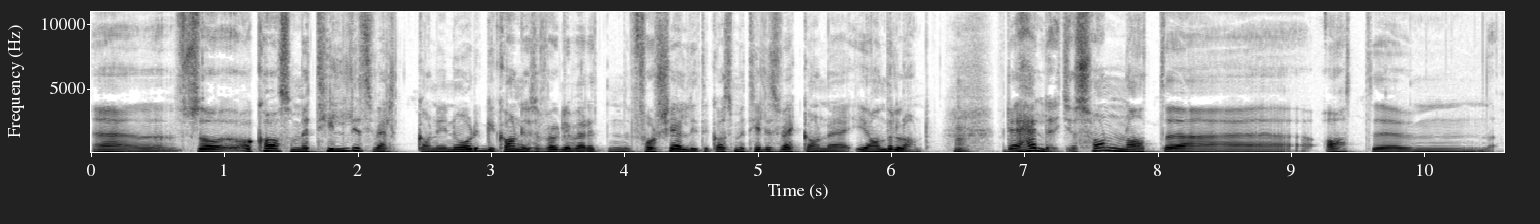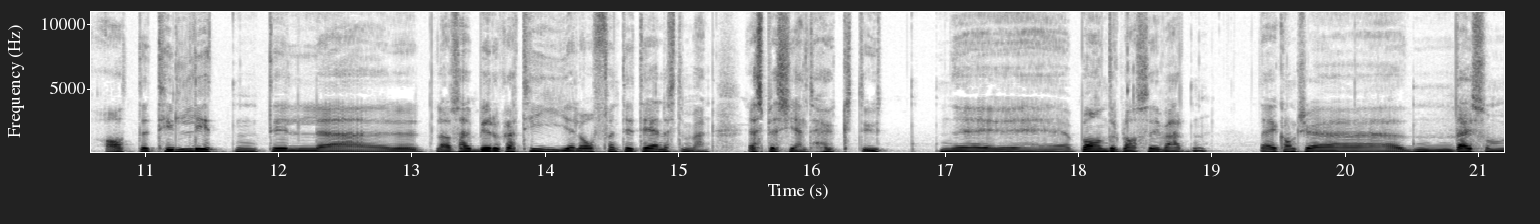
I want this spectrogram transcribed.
Eh, så, og hva som er tillitsvekkende i Norge, kan jo selvfølgelig være forskjellig til hva som er tillitsvekkende i andre land. Mm. Det er heller ikke sånn at, eh, at, eh, at tilliten til eh, la oss si, byråkrati eller offentlige tjenestemenn er spesielt høyt ut, på andre plasser i verden. Det er kanskje de som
